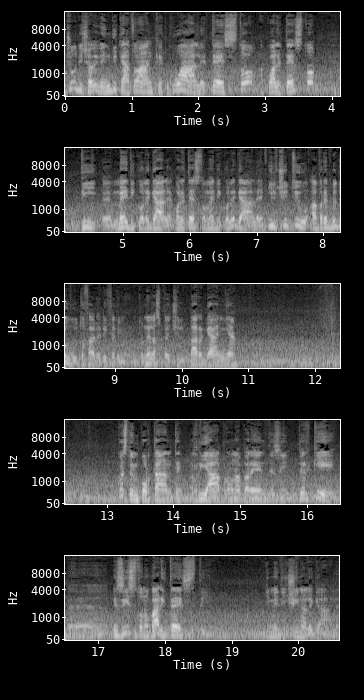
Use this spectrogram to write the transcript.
giudice aveva indicato anche quale testo, a quale testo di eh, medico legale, a quale testo medico legale il CTU avrebbe dovuto fare riferimento, nella specie il Bargagna. Questo è importante, riapro una parentesi, perché eh, esistono vari testi di medicina legale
